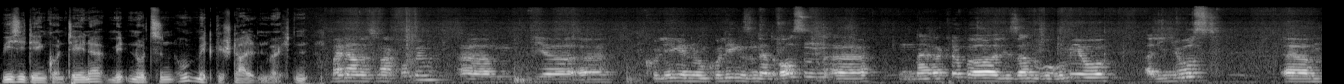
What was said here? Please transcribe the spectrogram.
wie sie den Container mitnutzen und mitgestalten möchten. Mein Name ist Marc Buckel. Ähm, wir äh, Kolleginnen und Kollegen sind da draußen. Äh, Naira Klöpper, Lisandro Romeo, Aline Just ähm,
